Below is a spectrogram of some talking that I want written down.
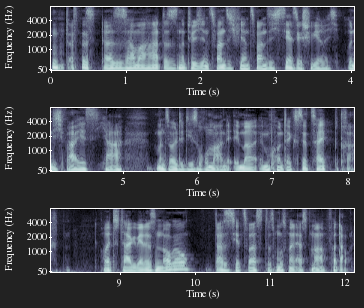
das, ist, das ist hammerhart. Das ist natürlich in 2024 sehr, sehr schwierig. Und ich weiß, ja, man sollte diese Romane immer im Kontext der Zeit betrachten. Heutzutage wäre das ein No-Go. Das ist jetzt was, das muss man erstmal verdauen.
